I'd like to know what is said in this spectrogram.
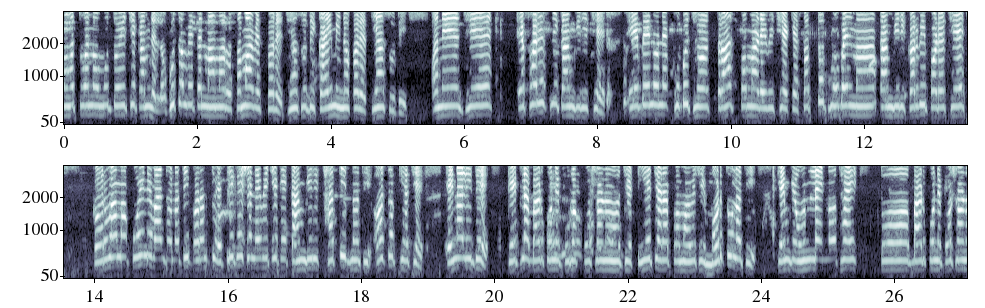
મહત્વનો મુદ્દો એ છે કે અમને લઘુત્તમ વેતનમાં અમારો સમાવેશ કરે. જ્યાં સુધી કાયમી ન કરે ત્યાં સુધી. અને જે એફઆરએસની કામગીરી છે. એ બહેનોને ખૂબ જ ત્રાસ પમાડ એવી છે કે સતત મોબાઈલમાં કામગીરી કરવી પડે છે. કરવામાં કોઈને વાંધો નથી, પરંતુ એપ્લિકેશન એવી છે કે કામગીરી થતી જ નથી, અશક્ય છે. એના લીધે કેટલા બાળકોને પૂરક પોષણ, જે ટીએચઆર આપવામાં આવે છે એ મળતું નથી. કેમ કે ઓનલાઈન ન થાય તો બાળકોને પોષણ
